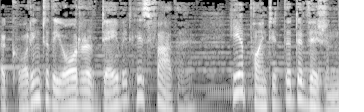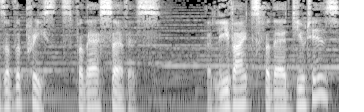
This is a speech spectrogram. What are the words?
according to the order of David his father, he appointed the divisions of the priests for their service, the Levites for their duties,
